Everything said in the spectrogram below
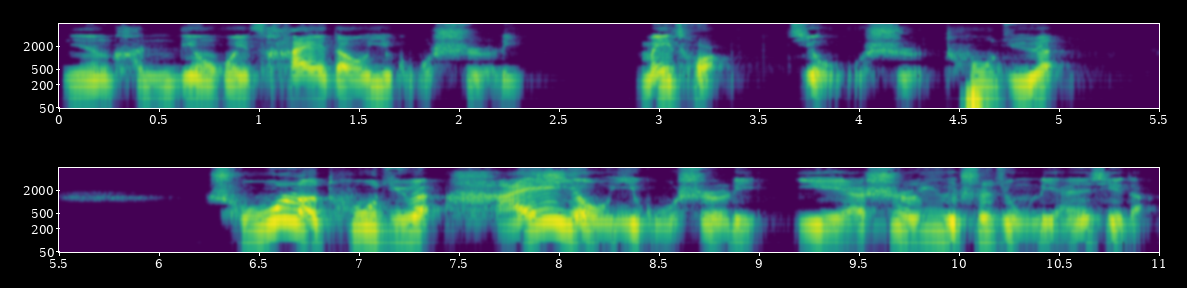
您肯定会猜到一股势力，没错，就是突厥。除了突厥，还有一股势力，也是尉迟迥联系的。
